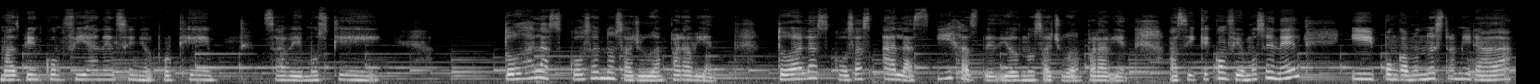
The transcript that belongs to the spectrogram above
Más bien confía en el Señor porque sabemos que todas las cosas nos ayudan para bien. todas las cosas a las hijas de Dios nos ayudan para bien. Así que confiemos en Él y pongamos nuestra mirada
